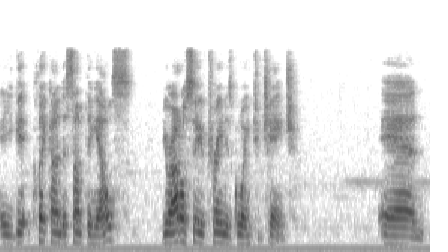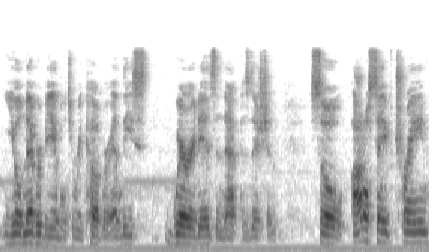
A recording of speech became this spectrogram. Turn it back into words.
and you get click onto something else, your autosave train is going to change. And you'll never be able to recover at least where it is in that position. So autosave train,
